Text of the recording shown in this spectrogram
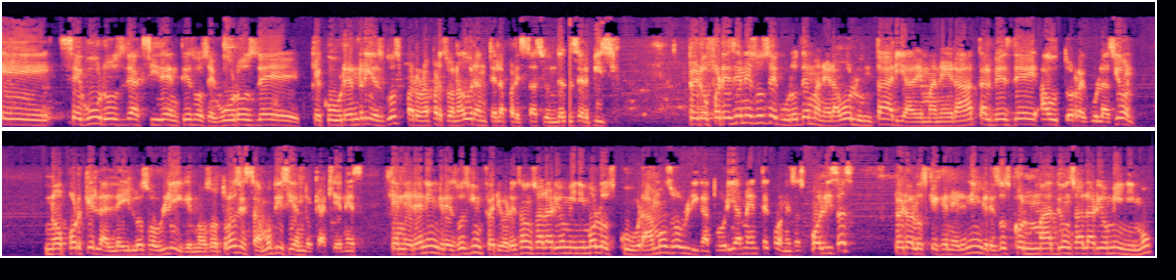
eh, seguros de accidentes o seguros de, que cubren riesgos para una persona durante la prestación del servicio. Pero ofrecen esos seguros de manera voluntaria, de manera tal vez de autorregulación no porque la ley los obligue. Nosotros estamos diciendo que a quienes generen ingresos inferiores a un salario mínimo los cubramos obligatoriamente con esas pólizas, pero a los que generen ingresos con más de un salario mínimo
